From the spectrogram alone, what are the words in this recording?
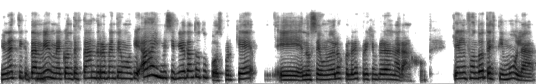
Y una chica también me contestaban de repente como que, ay, me sirvió tanto tu post, porque, eh, no sé, uno de los colores, por ejemplo, era el naranjo, que en el fondo te estimula.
